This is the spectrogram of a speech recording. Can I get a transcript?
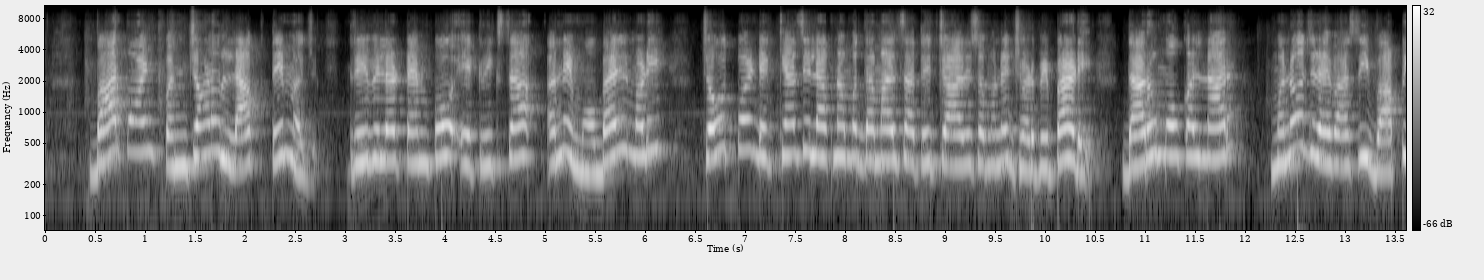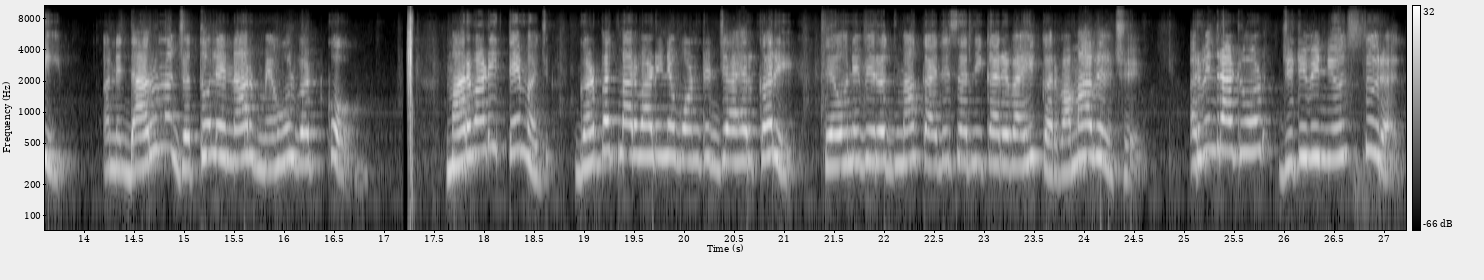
બાર પોઈન્ટ પંચાણું લાખ તેમજ થ્રી વ્હીલર ટેમ્પો, એક રિક્ષા અને મોબાઈલ મળી ચૌદ પોઈન્ટ એક્યાસી લાખના મુદ્દામાલ સાથે ચાર ઇસમોને ઝડપી પાડી. દારૂ મોકલનાર મનોજ રહેવાસી વાપી અને દારૂનો જથ્થો લેનાર મેહુલ વટકો. મારવાડી તેમજ ગણપત મારવાડીને વોન્ટેડ જાહેર કરી તેઓની વિરુદ્ધમાં કાયદેસરની કાર્યવાહી કરવામાં આવેલ છે. Arvind Rathod GTV news Surat.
